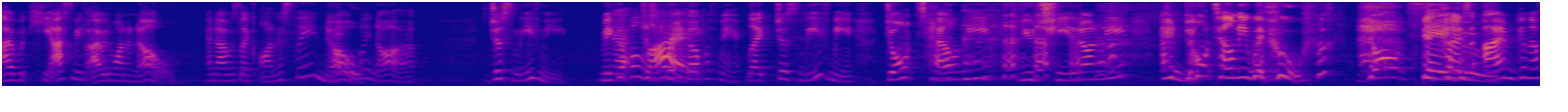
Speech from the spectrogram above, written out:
I would he asked me if I would want to know, and I was like, honestly, no. Probably not. Just leave me. Make Yeah, up a just lie. break up with me. Like, just leave me. Don't tell me you cheated on me, and don't tell me with who. Don't say because who. I'm gonna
